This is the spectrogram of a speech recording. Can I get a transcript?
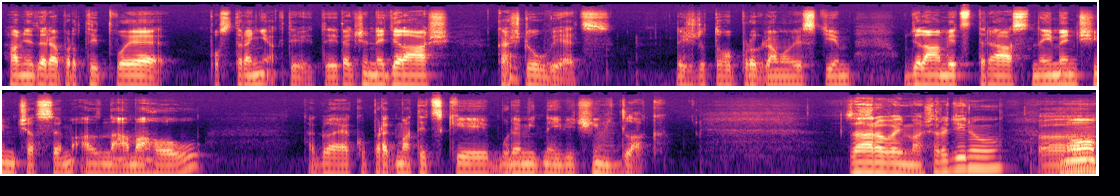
hlavně teda pro ty tvoje postranní aktivity, takže neděláš každou věc. Jdeš do toho programově s tím, udělám věc, která s nejmenším časem a námahou, takhle jako pragmaticky bude mít největší hmm. výtlak. Zároveň máš rodinu, uh, no.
